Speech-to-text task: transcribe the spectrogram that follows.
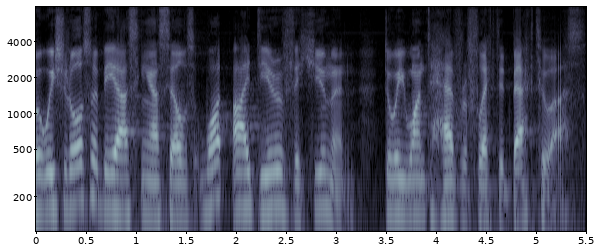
But we should also be asking ourselves, what idea of the human do we want to have reflected back to us?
